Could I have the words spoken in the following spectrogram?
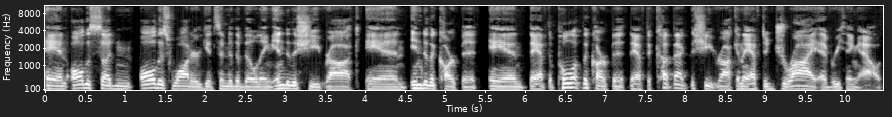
And all of a sudden all this water gets into the building into the sheetrock and into the carpet. And they have to pull up the carpet. They have to cut back the sheetrock and they have to dry everything out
